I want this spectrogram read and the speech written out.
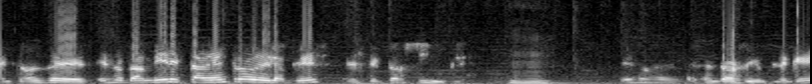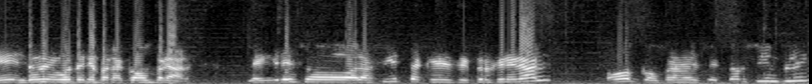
Entonces, eso también está dentro de lo que es el sector simple. Eso es el sector simple. Que entonces vos tenés para comprar el ingreso a la fiesta, que es el sector general, o compras el sector simple,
